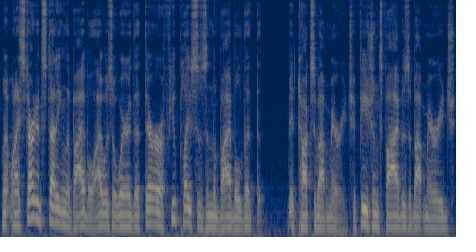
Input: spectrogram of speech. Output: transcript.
when, when I started studying the Bible, I was aware that there are a few places in the Bible that, that it talks about marriage. Ephesians 5 is about marriage.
